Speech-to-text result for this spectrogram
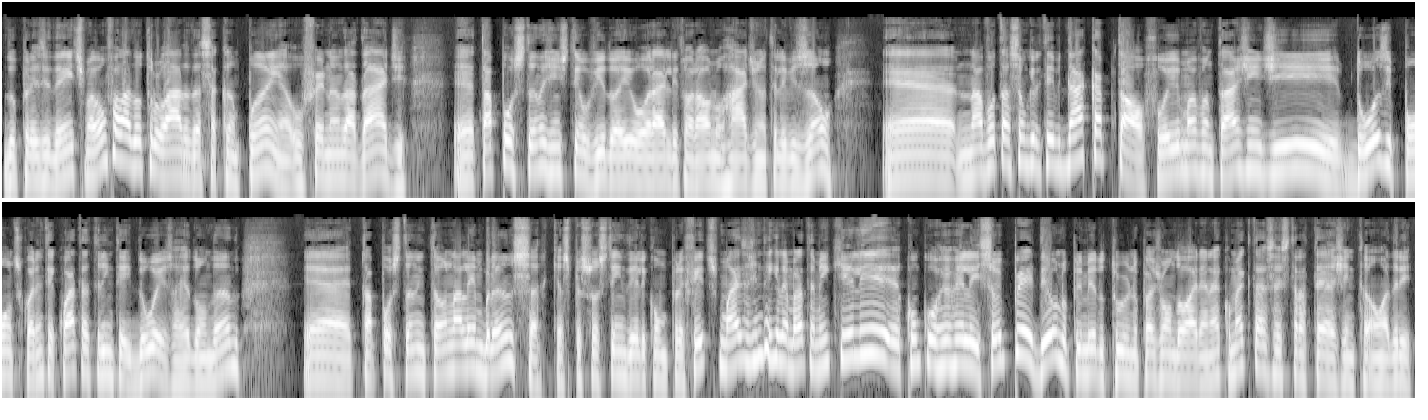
do presidente, mas vamos falar do outro lado dessa campanha. O Fernando Haddad está é, tá apostando, a gente tem ouvido aí o horário eleitoral no rádio e na televisão, é, na votação que ele teve da capital. Foi uma vantagem de 12 pontos, 44 a 32, arredondando está é, tá apostando então na lembrança que as pessoas têm dele como prefeito, mas a gente tem que lembrar também que ele concorreu à reeleição e perdeu no primeiro turno para João Dória, né? Como é que está essa estratégia então, Adri?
